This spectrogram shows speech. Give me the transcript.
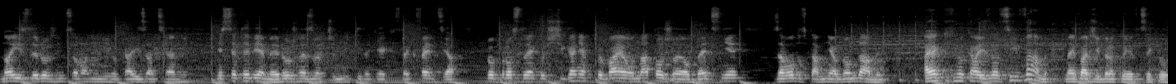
no i z zróżnicowanymi lokalizacjami. Niestety wiemy, różne złe czynniki, takie jak frekwencja, po prostu jakość ścigania wpływają na to, że obecnie zawodów tam nie oglądamy. A jakich lokalizacji Wam najbardziej brakuje w cyklu?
